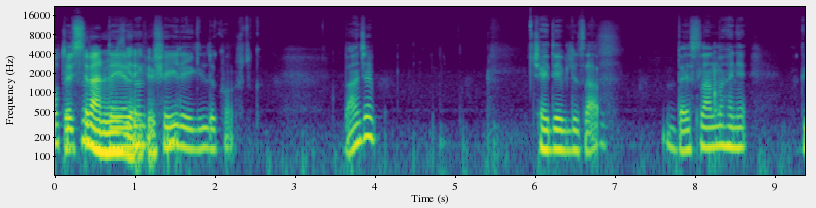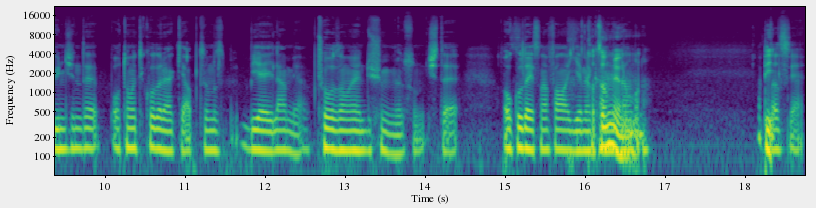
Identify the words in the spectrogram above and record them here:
O twist'i vermemiz gerekiyor şimdi. Şeyiyle ilgili de konuştuk. Bence şey diyebiliriz abi. Beslenme hani gün içinde otomatik olarak yaptığımız bir eylem ya. Çoğu zaman hani düşünmüyorsun. İşte okuldaysan falan yemek Katılmıyorum ona. Abi, Nasıl yani?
